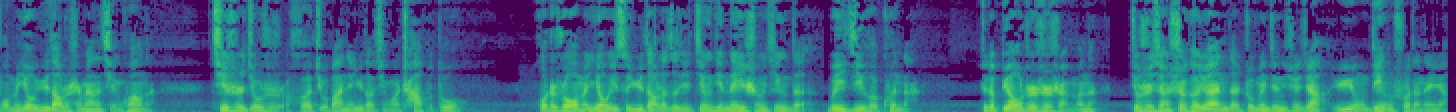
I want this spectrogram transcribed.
我们又遇到了什么样的情况呢？其实就是和九八年遇到情况差不多，或者说我们又一次遇到了自己经济内生性的危机和困难。这个标志是什么呢？就是像社科院的著名经济学家于永定说的那样，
